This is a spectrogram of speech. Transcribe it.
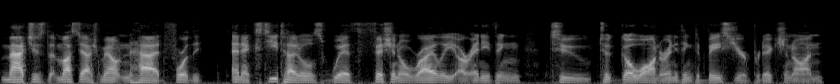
matches that Mustache Mountain had for the NXT titles with Fish and O'Reilly are anything to to go on or anything to base your prediction on,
